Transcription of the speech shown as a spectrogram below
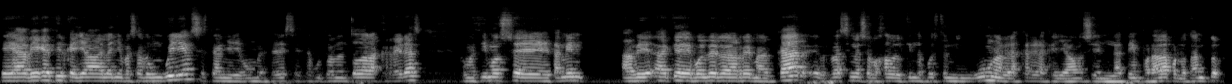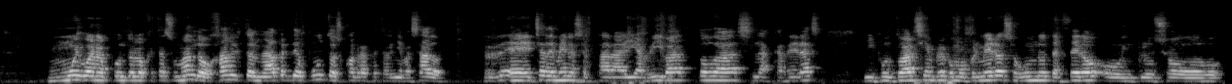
Había que decir que ya el año pasado un Williams, este año lleva un Mercedes, se está puntuando en todas las carreras. Como decimos, también hay que volver a remarcar. Russell no se ha bajado del quinto puesto en ninguna de las carreras que llevamos en la temporada, por lo tanto, muy buenos puntos los que está sumando. Hamilton ha perdido puntos con respecto al año pasado. Echa de menos estar ahí arriba todas las carreras y puntuar siempre como primero, segundo, tercero o incluso,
